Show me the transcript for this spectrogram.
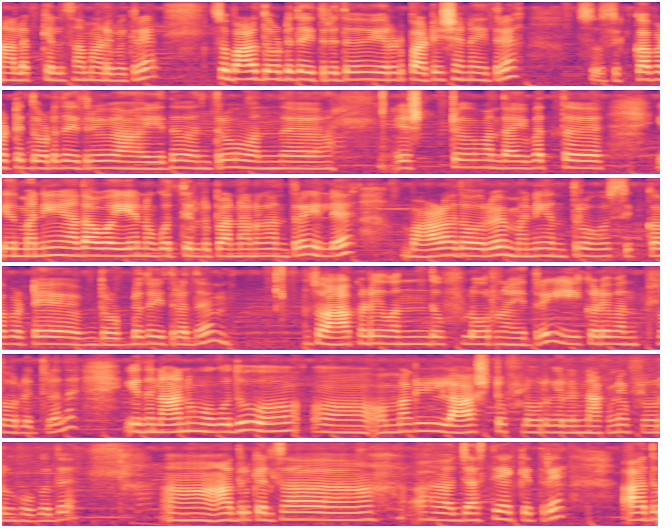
ನಾಲ್ಕು ಕೆಲಸ ಮಾಡ್ಬೇಕ್ರಿ. ಸೊ ಭಾಳ ದೊಡ್ಡದೈತ್ರಿ ಇದು, ಎರಡು ಪಾರ್ಟಿಷನ್ ಐತ್ರಿ. ಸೊ ಸಿಕ್ಕಾಪಟ್ಟೆ ದೊಡ್ಡದೈತ್ರಿ ಇದು ಅಂತೂ ಒಂದು ಎಷ್ಟು, ಒಂದು ಐವತ್ತು, ಇದು ಮನೆ ಅದಾವ ಏನು ಗೊತ್ತಿಲ್ಲರಿಪ್ಪ ನನಗಂತ್ರ ಇಲ್ಲೇ. ಭಾಳ ಅದಾವ್ರಿ ಮನೆ ಅಂತೂ ಸಿಕ್ಕಾಪಟ್ಟೆ ದೊಡ್ಡದೈತ್ರಿ ಅದು. ಸೊ ಆ ಕಡೆ ಒಂದು ಫ್ಲೋರ್ನ ಐತ್ರಿ ಈ ಕಡೆ ಒಂದು ಫ್ಲೋರ್ ಇದ್ರಿ ಅಂದರೆ ಇದು ನಾನು ಹೋಗೋದು ಒಮ್ಮಗಳು ಲಾಸ್ಟ್ ಫ್ಲೋರ್ಗೆ ನಾಲ್ಕನೇ ಫ್ಲೋರ್ಗೆ ಹೋಗೋದು. ಆದರೂ ಕೆಲಸ ಜಾಸ್ತಿ ಆಕೈತ್ರಿ. ಅದು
